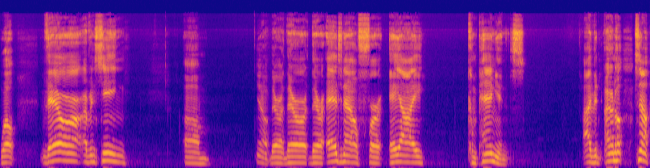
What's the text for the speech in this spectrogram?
Well, there are I've been seeing um you know there are there are there are ads now for AI companions. I've been I don't know so now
